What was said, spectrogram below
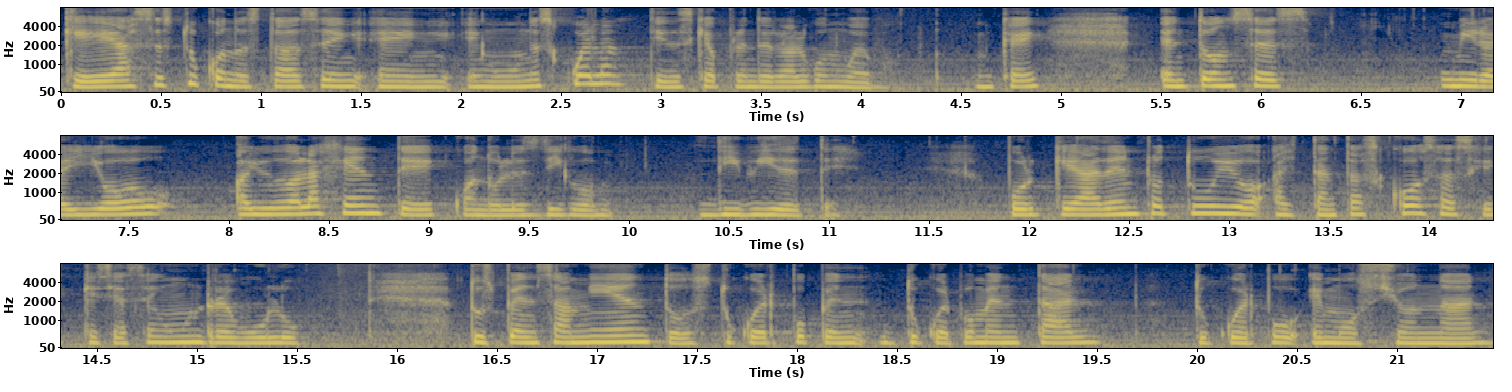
¿qué haces tú cuando estás en, en, en una escuela? Tienes que aprender algo nuevo, ¿ok? Entonces, mira, yo ayudo a la gente cuando les digo, divídete, porque adentro tuyo hay tantas cosas que, se hacen un revolú. Tus pensamientos, tu cuerpo, tu cuerpo mental, tu cuerpo emocional,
